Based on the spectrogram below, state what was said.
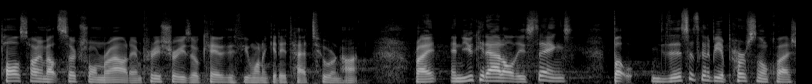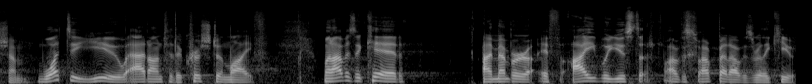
Paul's talking about sexual immorality. I'm pretty sure he's okay with if you want to get a tattoo or not, right? And you could add all these things, but this is going to be a personal question. What do you add on to the Christian life? When I was a kid, I remember if I used to, I, was, I bet I was really cute.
